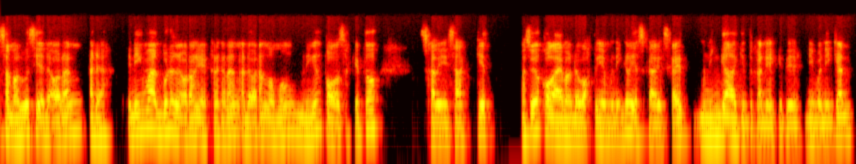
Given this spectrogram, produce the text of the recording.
sama lu sih. Ada orang ada ini mah gue dengar orang ya. Kadang-kadang ada orang ngomong mendingan kalau sakit tuh sekali sakit maksudnya kalau emang ada waktunya meninggal ya sekali-sekali meninggal gitu kan ya gitu ya dibandingkan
